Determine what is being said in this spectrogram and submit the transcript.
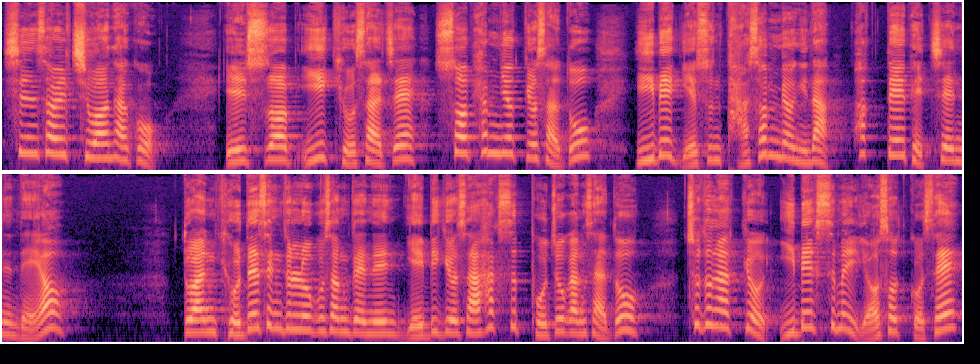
신설 지원하고 1수업 2교사제 수업협력교사도 265명이나 확대 배치했는데요. 또한 교대생들로 구성되는 예비교사 학습 보조 강사도 초등학교 226곳에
